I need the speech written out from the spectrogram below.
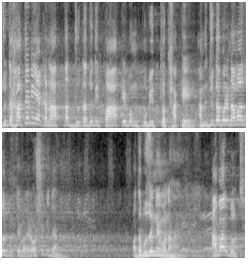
জুতা হাতে নিয়ে কেন? আপনার জুতা যদি পাক এবং পবিত্র থাকে, আপনি জুতা পরে নামাজও পড়তে পারেন, অসুবিধা নেই। কথা বুঝেন নেই মনে হয়? আবার বলছি,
